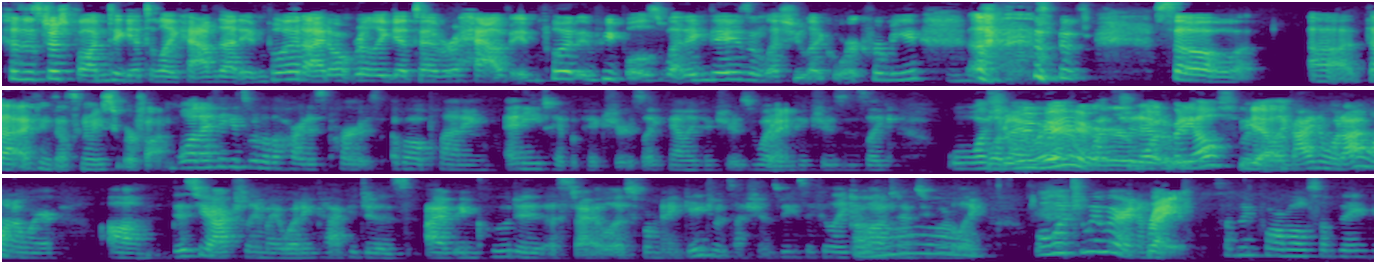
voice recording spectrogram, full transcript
because it's just fun to get to like have that input. I don't really get to ever have input in people's wedding days unless you like work for me. so uh, that I think that's gonna be super fun. Well, and I think it's one of the hardest parts about planning any type of pictures, like family pictures, wedding Right. pictures, is like, what, What should do I we wear? wear? What should What everybody we- else wear? Yeah. Like, I know what I want to wear. Um, this year, actually, my wedding packages, I've included a stylist for my engagement sessions because I feel like a lot of times people are Oh. like, well, what should we wear? And I'm Right. like, something formal, something.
